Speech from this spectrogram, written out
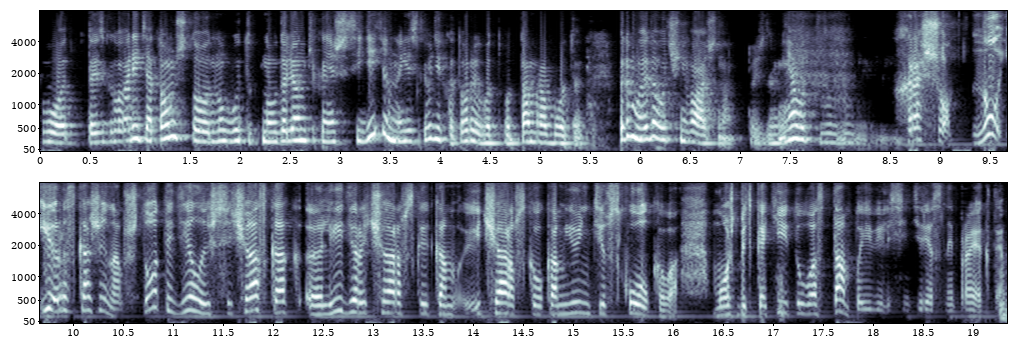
Вот, то есть говорить о том, что, ну, вы тут на удаленке, конечно, сидите, но есть люди, которые вот, вот там работают. Поэтому это очень важно. То есть для меня вот... Хорошо. Ну и расскажи нам, что ты делаешь сейчас как э, лидер HR-овской, HR комьюнити в Сколково? Может быть, какие-то у вас там появились интересные проекты?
